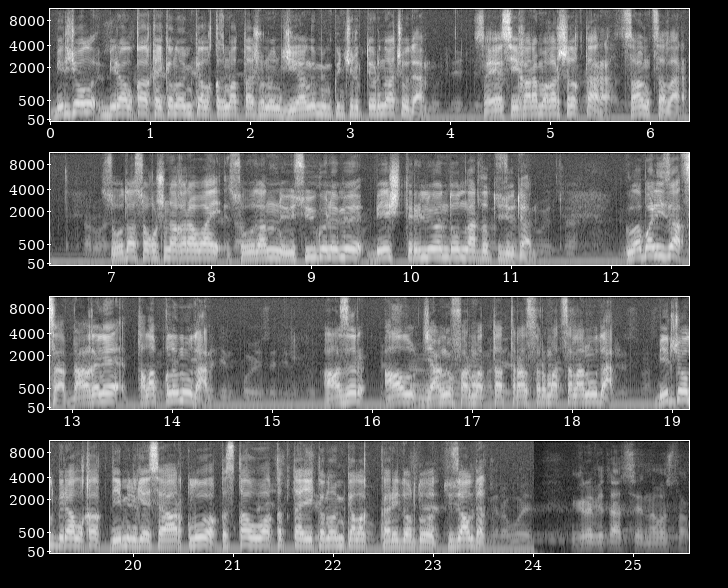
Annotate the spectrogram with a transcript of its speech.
бир жол бир алкак экономикалык кызматташуунун жаңы мүмкүнчүлүктөрүн ачууда. Саясий карама каршылыктар санкциялар. Соода согушуна карабай сооданын өсүү көлөмү беш триллион долларды түзүүдө глобализация дагы эле талап кылынууда азыр ал жаңы форматта трансформацияланууда бир жол бир алкак демилгеси аркылуу кыска убакытта экономикалык коридорду түзө алдык гравитация на восток.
